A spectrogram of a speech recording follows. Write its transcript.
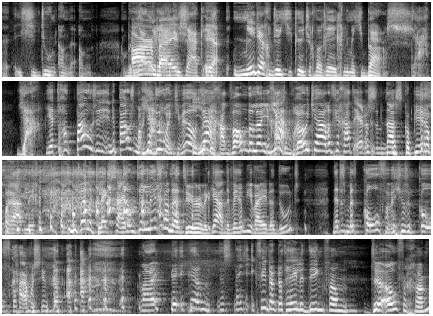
eh, iets te doen aan, aan, aan belangrijke Arbeid, zaken. En ja. Middagdutje kun je toch wel regelen met je baas? Ja. Ja. Je hebt toch ook pauze? In de pauze mag je Ja. doen wat je wil. Ja. Je gaat wandelen, je gaat een broodje halen... of je gaat ergens naast het kopieerapparaat liggen. Er moet wel een plek zijn om te liggen natuurlijk. Ja, dan weet ik ook niet waar je dat doet. Net als met kolven, weet je, zo'n kolfkamers. In. maar ik, ehm, dus, weet je, ik vind ook dat hele ding van de overgang...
